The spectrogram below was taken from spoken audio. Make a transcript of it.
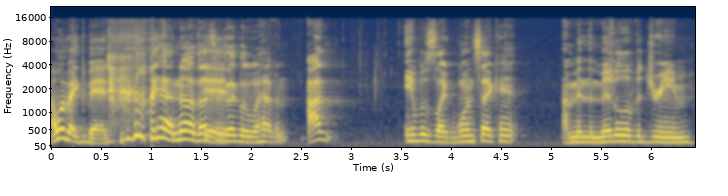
I went back to bed. Like, yeah, no, that's yeah. exactly what happened. I, it was like one second, I'm in the middle of a dream,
